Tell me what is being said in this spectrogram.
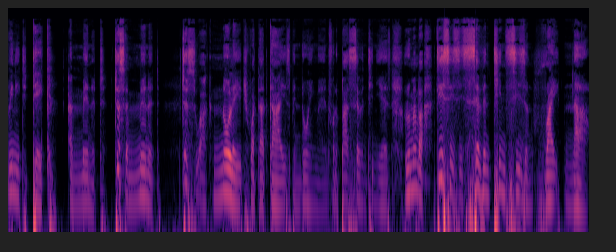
we need to take a minute, just a minute, just to acknowledge what that guy has been doing, man, for the past 17 years. Remember, this is his 17th season right now.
